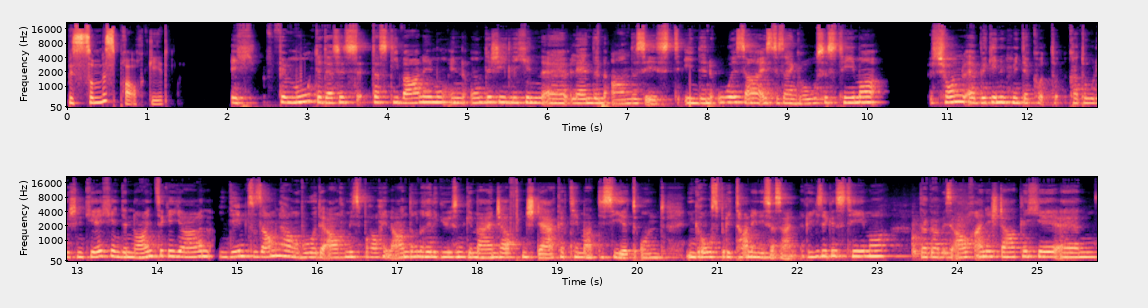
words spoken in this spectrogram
bis zum Missbrauch geht? Ich vermute, dass, es, dass die Wahrnehmung in unterschiedlichen äh, Ländern anders ist. In den USA ist es ein großes Thema, schon äh, beginnend mit der katholischen Kirche in den 90er Jahren. In dem Zusammenhang wurde auch Missbrauch in anderen religiösen Gemeinschaften stärker thematisiert. Und in Großbritannien ist das ein riesiges Thema. Da gab es auch eine staatliche ähm,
